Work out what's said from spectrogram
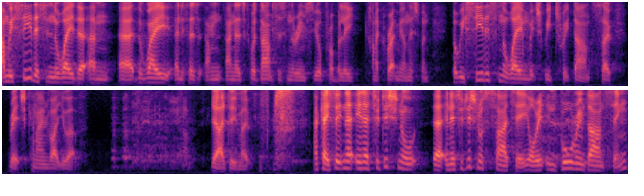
And we see this in the way that, um, uh, the way, and if there's, um, and there's a couple of dancers in the room, so you'll probably kind of correct me on this one, but we see this in the way in which we treat dance. So, Rich, can I invite you up? Yeah, I do, mate. okay, so in a, in a traditional uh, in a traditional society or in ballroom dancing,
